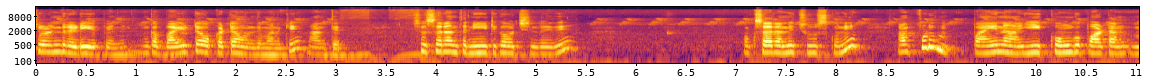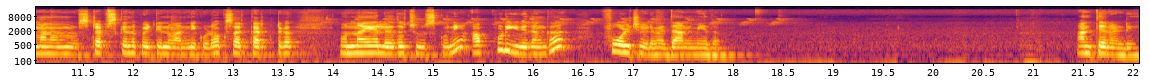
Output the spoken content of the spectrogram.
చూడండి రెడీ అయిపోయింది. ఇంకా బయట ఒకటే ఉంది మనకి అంతే. చూసారా అంత నీట్గా వచ్చిందో ఇది? ఒకసారి అన్నీ చూసుకుని అప్పుడు పైన ఈ కొంగు పాట మనం స్టెప్స్ కింద పెట్టినవన్నీ కూడా ఒకసారి కరెక్ట్గా ఉన్నాయో లేదో చూసుకుని అప్పుడు ఈ విధంగా ఫోల్డ్ చేయడమే దాని మీద. అంతేనండి.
